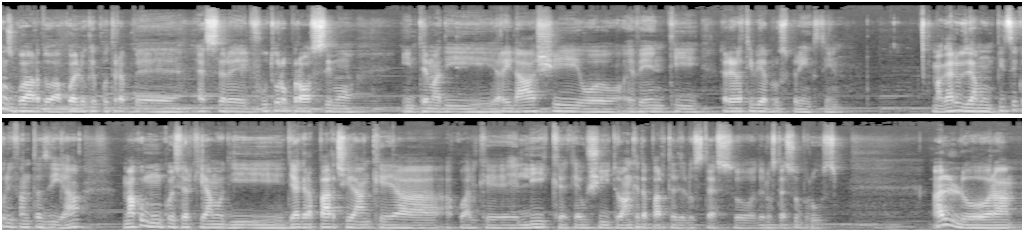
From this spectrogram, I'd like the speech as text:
uno sguardo a quello che potrebbe essere il futuro prossimo in tema di rilasci o eventi relativi a Bruce Springsteen. Magari usiamo un pizzico di fantasia, ma comunque cerchiamo di, di aggrapparci anche a, a, qualche leak che è uscito anche da parte dello stesso, dello stesso Bruce. Allora,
